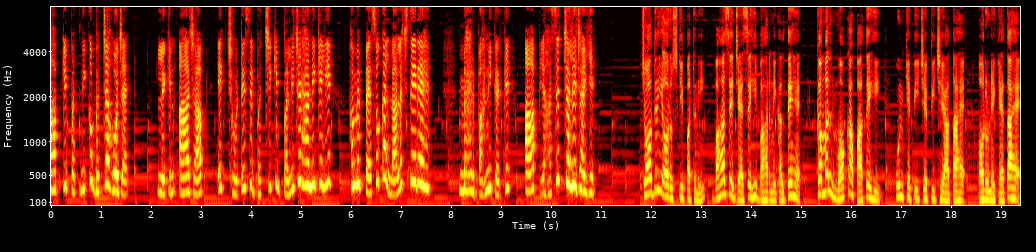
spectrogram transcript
आपकी पत्नी को बच्चा हो जाए। लेकिन आज आप एक छोटे से बच्चे की बलि चढ़ाने के लिए हमें पैसों का लालच दे रहे हैं। मेहरबानी करके आप यहाँ से चले जाइए। चौधरी और उसकी पत्नी वहाँ से जैसे ही बाहर निकलते हैं, कमल मौका पाते ही उनके पीछे पीछे आता है। और उन्हें कहता है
